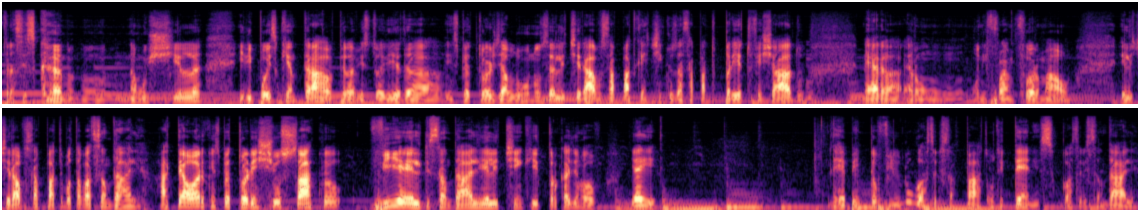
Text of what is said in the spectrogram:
franciscano no, na mochila e depois que entrava pela vistoria da inspetor de alunos, ele tirava o sapato, que a gente tinha que usar sapato preto fechado, né, era, era um uniforme formal, ele tirava o sapato e botava a sandália. Até a hora que o inspetor enchia o saco, eu via ele de sandália e ele tinha que trocar de novo. E aí? De repente teu filho não gosta de sapato ou de tênis, gosta de sandália.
